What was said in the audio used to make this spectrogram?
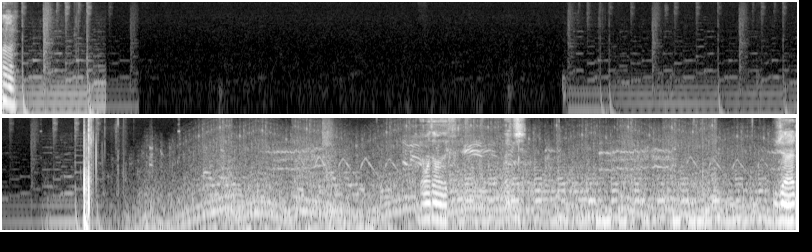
Oğlum. Yapamadık. Kaç. Güzel.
